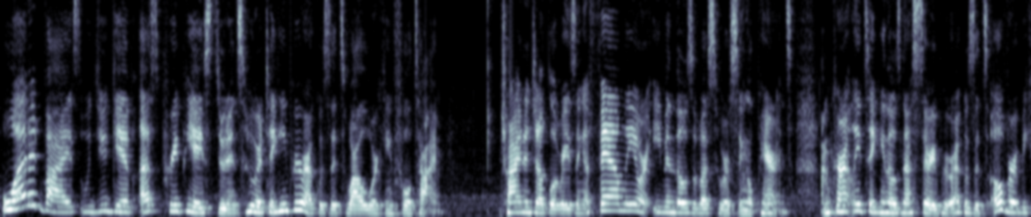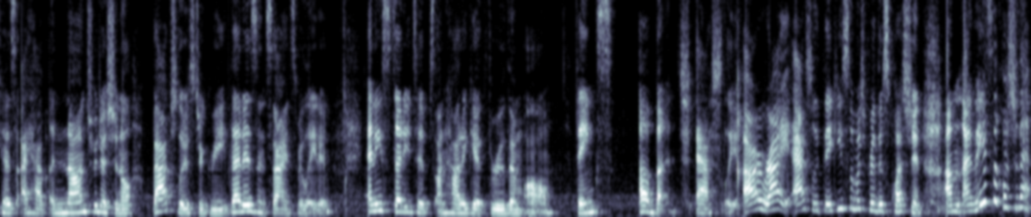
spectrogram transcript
what advice would you give us pre-PA students who are taking prerequisites while working working full time trying to juggle raising a family or even those of us who are single parents. I'm currently taking those necessary prerequisites over because I have a non-traditional bachelor's degree that isn't science related. Any study tips on how to get through them all? Thanks a bunch, Ashley. All right, Ashley, thank you so much for this question. Um, I think it's a question that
